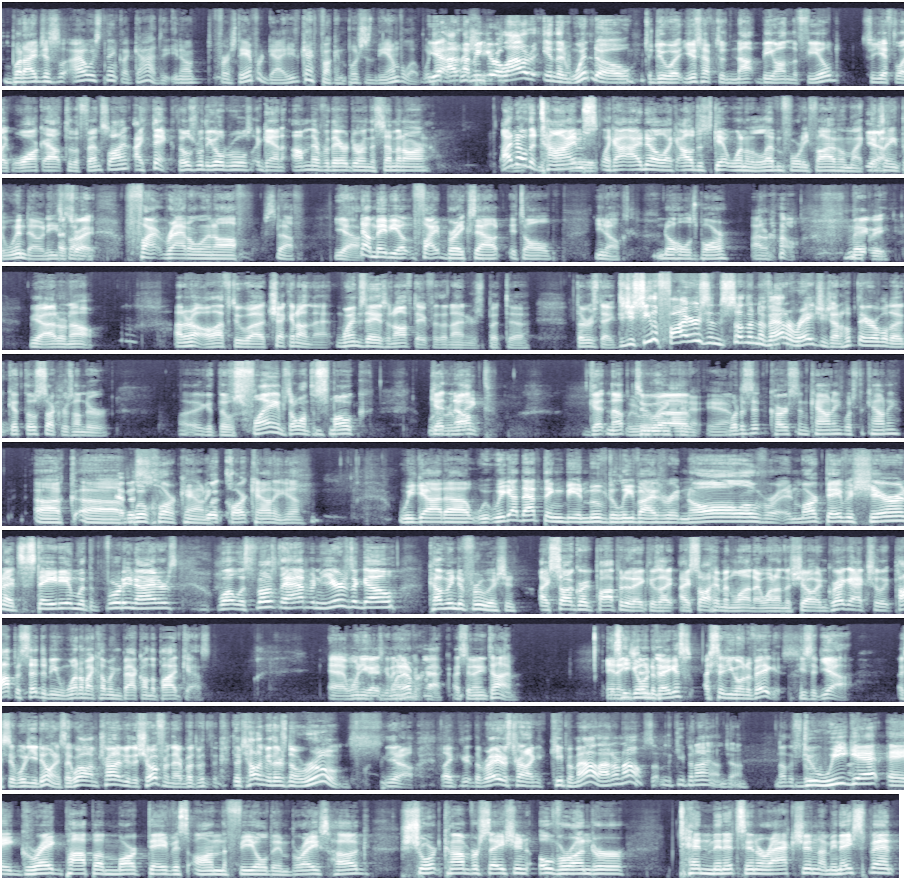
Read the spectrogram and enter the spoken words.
But I just I always think like God, you know, for a Stanford guy, this guy fucking pushes the envelope. yeah, I, I mean, you're allowed in the window to do it. You just have to not be on the field. So you have to like walk out to the fence line. I think those were the old rules. Again, I'm never there during the seminar. I know the times. Like I, I know, like I'll just get one at eleven forty five. I'm like, this Yeah. ain't the window, and he's That's fucking right. fight rattling off stuff. Yeah. Now maybe a fight breaks out. It's all you know, no holds bar. I don't know. Maybe. Yeah, I don't know. I don't know. I'll have to uh, check in on that. Wednesday is an off day for the Niners, but uh, Thursday. Did you see the fires in Southern Nevada raging, John? I hope they were able to get those suckers under, uh, get those flames. Don't want the smoke We getting up, getting up We to uh, yeah. what is it? Carson County. What's the county? Uh, uh, Will Clark County. What, Clark County. Yeah. We got uh we, we got that thing being moved to Levi's written all over it. And Mark Davis sharing at stadium with the 49ers. What was supposed to happen years ago coming to fruition. I saw Greg Papa today because I, I saw him in London. I went on the show, and Greg actually Papa said to me, "When am I coming back on the podcast? Uh, when are you guys going to have me back?" I said, "Anytime." Is And he, going said, to Vegas? I said, "You going to Vegas?" He said, "Yeah." I said, "What are you doing?" He's like, "Well, I'm trying to do the show from there, but, but they're telling me there's no room. You know, like the Raiders trying to keep him out. I don't know. Something to keep an eye on, John. Another story. Do we get a Greg Papa, Mark Davis on the field embrace hug? Short conversation over under 10 minutes interaction. I mean, they spent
